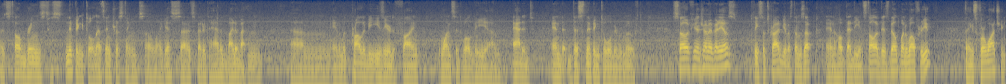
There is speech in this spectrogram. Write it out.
It still brings snipping tool. That's interesting. So I guess uh, it's better to have it by the button, um, and would probably be easier to find once it will be um, added and the snipping tool will be removed. So if you enjoy my videos, please subscribe, give us thumbs up, and hope that the install of this build went well for you. Thanks for watching.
